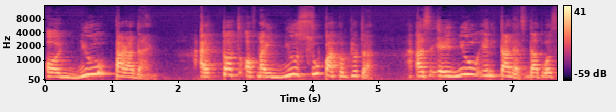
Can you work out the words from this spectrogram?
or new paradigm, I thought of my new supercomputer as a new internet that was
